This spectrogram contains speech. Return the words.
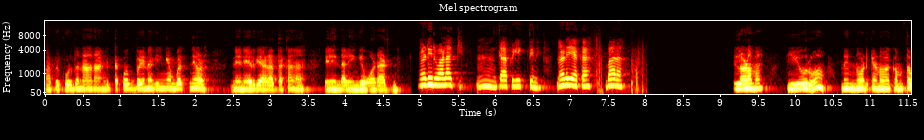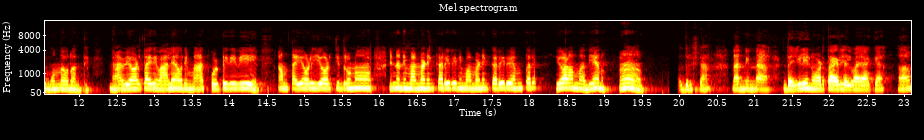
ಕಾಪಿ ಕುಡ್ದು ನಾನು ಹಂಗೆ ತಕೋಗಿ ಹೋಗಿ ಬೈನಾಗ ಹಿಂಗೆ ಬತ್ನಿ ಅವಳು. ನೀನು ಏರ್ಗೆ ತಕ ಇಲ್ಲಿಂದ ಅಲ್ಲಿ ಹಿಂಗೆ ಓಡಾಡ್ತೀನಿ. ನಡಿ ಒಳಕ್ಕೆ. ಹ್ಞೂ ಕಾಪಿಗೆ ಇಕ್ತೀನಿ. ನಡಿ ಯಾಕ ಬಾರ. ಇಲ್ಲೋಳಮ್ಮ ಇವರು ನೀನು ನೋಡ್ಕೊಂಡು ಹೋಗಕ್ಕಂತ ಬಂದವ್ರಂತೆ. ನಾವು ಹೇಳ್ತಾ ಇದ್ದೀವಿ ಅಲ್ಲೇ ಅವ್ರಿಗೆ ಮಾತು ಕೊಟ್ಟಿದ್ದೀವಿ ಅಂತ ಹೇಳಿ ಹೇಳ್ತಿದ್ರು ಇನ್ನು ನಿಮ್ಮ ಅಮ್ಮನಿಗೆ ಕರೀರಿ ನಿಮ್ಮ ಅಮ್ಮನಿಗೆ ಕರೀರಿ ಅಂತಾರೆ. ಹೇಳಮ್ಮ ಅದೇನು? ಹಾಂ. ಅದೃಷ್ಟ ನಾನು ನಿನ್ನ ಡೈಲಿ ನೋಡ್ತಾ ಇರಲಿಲ್ವ ಯಾಕೆ? ಹಾಂ?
